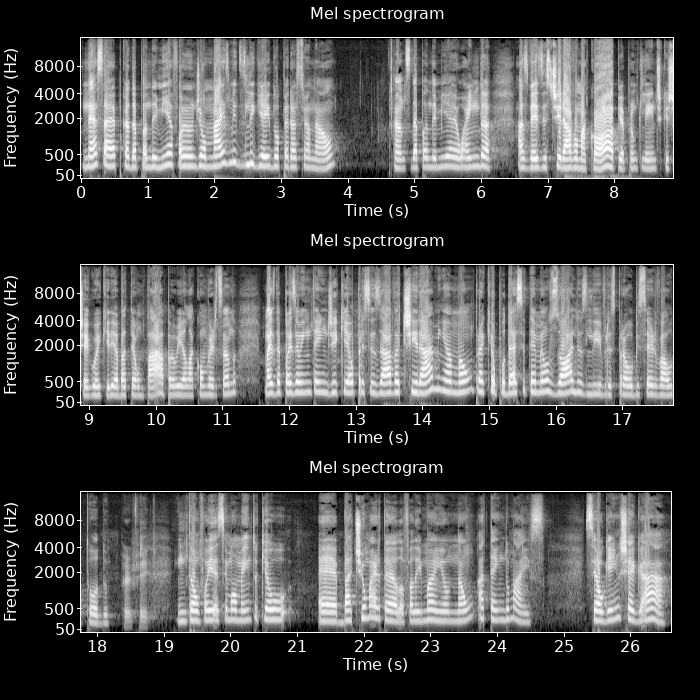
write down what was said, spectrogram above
Nessa época da pandemia foi onde eu mais me desliguei do operacional Antes da pandemia, eu ainda, às vezes, tirava uma cópia para um cliente que chegou e queria bater um papo, eu ia lá conversando, mas depois eu entendi que eu precisava tirar minha mão para que eu pudesse ter meus olhos livres para observar o todo. Perfeito. Então, foi esse momento que eu é, bati o martelo. Eu falei, mãe, eu não atendo mais. Se alguém chegar,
